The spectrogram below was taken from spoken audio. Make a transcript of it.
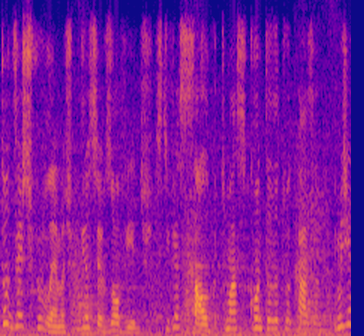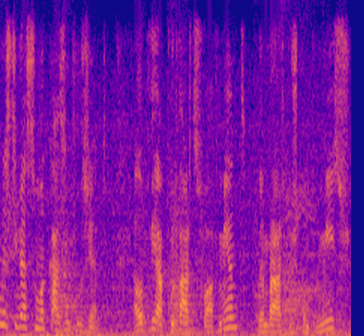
Todos estes problemas podiam ser resolvidos se tivesse algo que tomasse conta da tua casa. Imagina se tivesse uma casa inteligente. Ela podia acordar-te suavemente, lembrar-te dos compromissos,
